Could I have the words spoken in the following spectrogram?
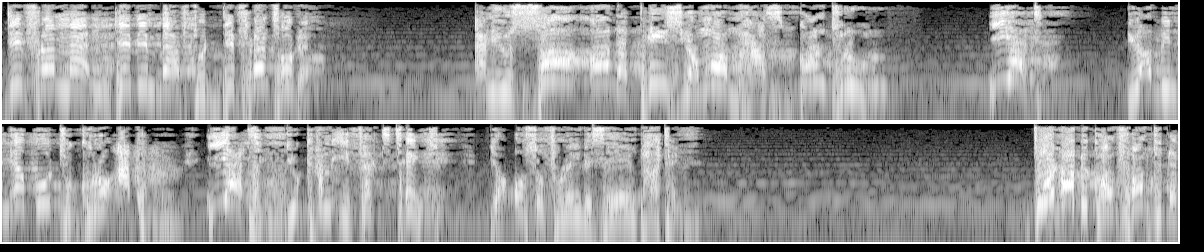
Different men giving birth to different children. And you saw all the things your mom has gone through. Yet, you have been able to grow up. Yet, you can effect change. You are also following the same pattern. Do not be conformed to the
